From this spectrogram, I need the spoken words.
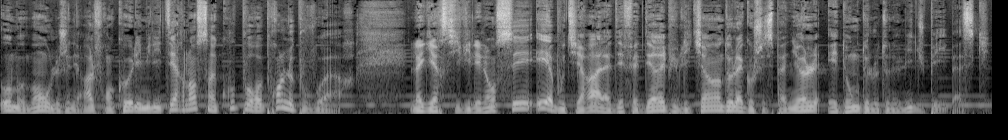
au moment où le général Franco et les militaires lancent un coup pour reprendre le pouvoir. La guerre civile est lancée et aboutira à la défaite des républicains, de la gauche espagnole et donc de l'autonomie du Pays basque.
